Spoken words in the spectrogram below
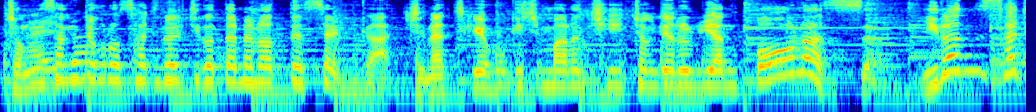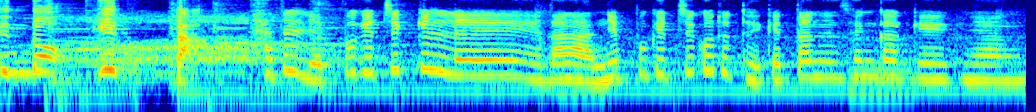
정상적으로 사진을 찍었다면 어땠을까? 지나치게 호기심 많은 시청자를 위한 보너스. 이런 사진도 있다. 다들 예쁘게 찍길래 난 안 예쁘게 찍어도 되겠다는 생각에 그냥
